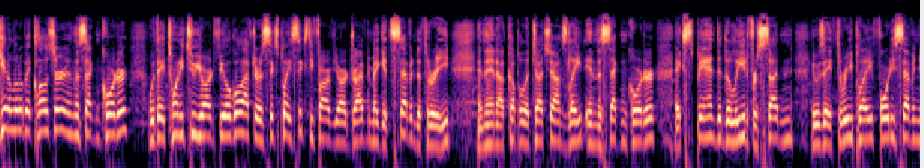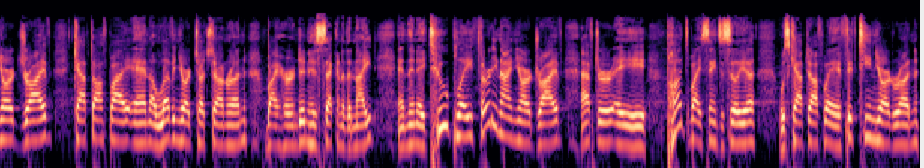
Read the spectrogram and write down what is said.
get a little bit closer in the second quarter with a 22-yard field goal after a six-play, 65-yard drive to make it seven to three, and then a couple of touchdowns late in the second quarter expanded the lead for Sutton. It was a three-play, 47-yard drive capped off by an 11-yard touchdown run by Herndon, his second of the night, and then a two-play, 39-yard drive after a punt by St. Cecilia was capped off by a 15-yard run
